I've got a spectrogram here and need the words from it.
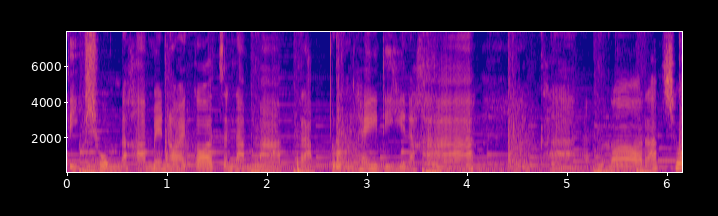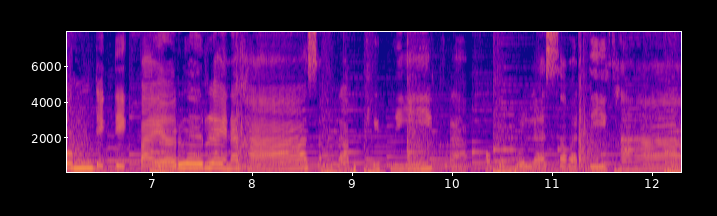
ติชมนะคะแม่น้อยก็จะนำมาปรับปรุงให้ดีนะคะ ก็รับชมเด็กๆไปเรื่อยๆนะคะสำหรับคลิปนี้กราบขอบพระคุณและสวัสดีค่ะ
